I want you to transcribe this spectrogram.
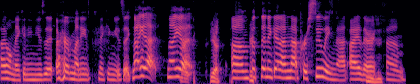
I don't make any music or money making music. Not yet. Not yet. Right. Yeah. Um, but then again, I'm not pursuing that either. Mm-hmm. Um,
